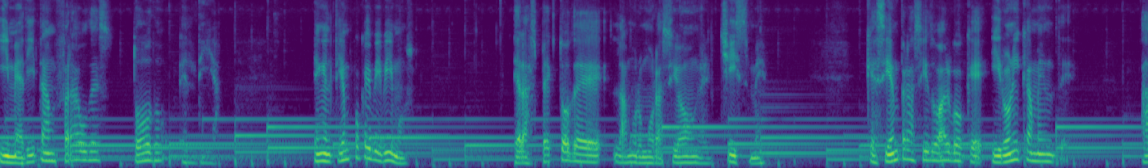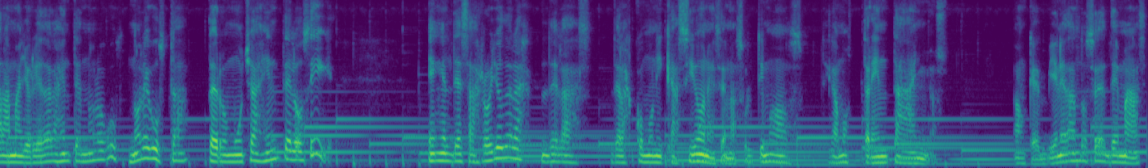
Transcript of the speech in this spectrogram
y meditan fraudes todo el día. En el tiempo que vivimos, el aspecto de la murmuración, el chisme, que siempre ha sido algo que irónicamente a la mayoría de la gente no, lo, no le gusta, pero mucha gente lo sigue. En el desarrollo de las, de las, de las comunicaciones en los últimos, digamos, 30 años, aunque viene dándose de más,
